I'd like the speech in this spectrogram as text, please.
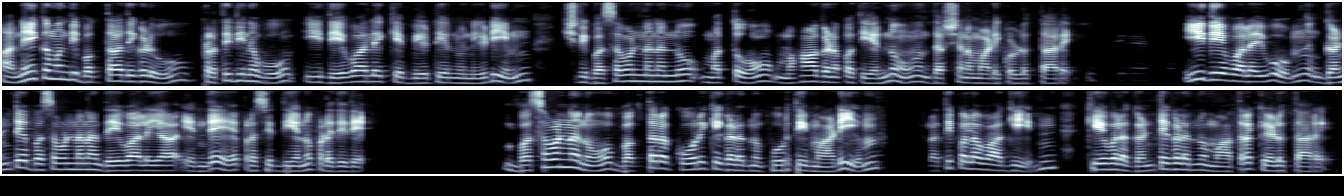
ಅನೇಕ ಮಂದಿ ಭಕ್ತಾದಿಗಳು ಪ್ರತಿದಿನವೂ ಈ ದೇವಾಲಯಕ್ಕೆ ಭೇಟಿಯನ್ನು ನೀಡಿ ಶ್ರೀ ಬಸವಣ್ಣನನ್ನು ಮತ್ತು ಮಹಾಗಣಪತಿಯನ್ನು ದರ್ಶನ ಮಾಡಿಕೊಳ್ಳುತ್ತಾರೆ. ಈ ದೇವಾಲಯವು ಗಂಟೆ ಬಸವಣ್ಣನ ದೇವಾಲಯ ಎಂದೇ ಪ್ರಸಿದ್ಧಿಯನ್ನು ಪಡೆದಿದೆ. ಬಸವಣ್ಣನು ಭಕ್ತರ ಕೋರಿಕೆಗಳನ್ನು ಪೂರ್ತಿ ಮಾಡಿ ಪ್ರತಿಫಲವಾಗಿ ಕೇವಲ ಗಂಟೆಗಳನ್ನು ಮಾತ್ರ ಕೇಳುತ್ತಾರೆ.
